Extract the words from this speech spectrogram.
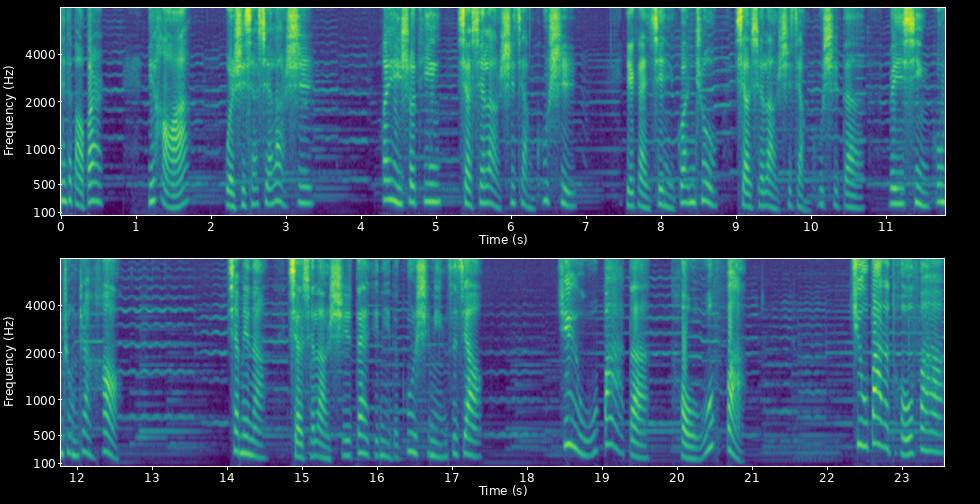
爱的宝贝儿，你好啊！我是小雪老师，欢迎收听小雪老师讲故事，也感谢你关注小雪老师讲故事的微信公众账号。下面呢，小雪老师带给你的故事名字叫《巨无霸的头发》。巨无霸的头发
